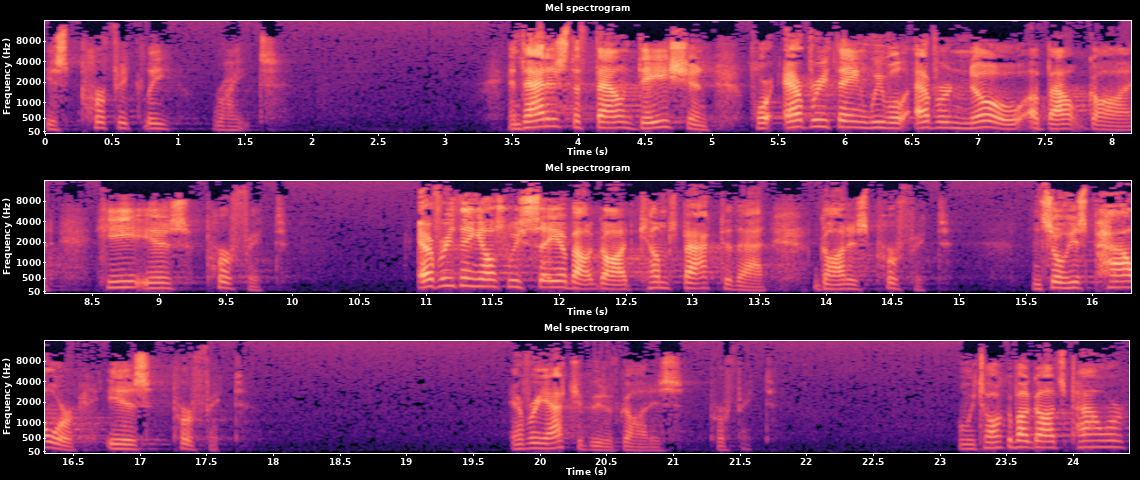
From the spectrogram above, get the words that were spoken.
is perfectly right. And that is the foundation for everything we will ever know about God. He is perfect. Everything else we say about God comes back to that. God is perfect. And so his power is perfect. Every attribute of God is perfect. When we talk about God's power,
